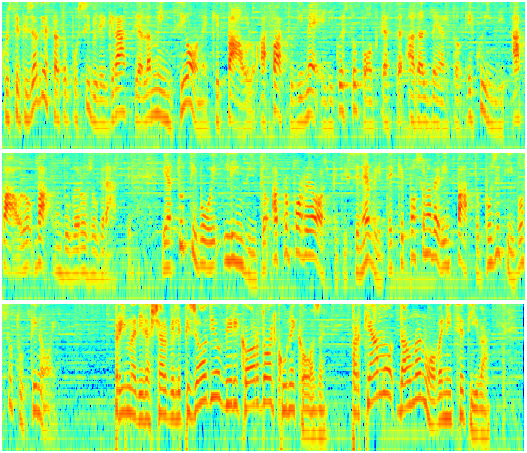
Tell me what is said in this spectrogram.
Questo episodio è stato possibile grazie alla menzione che Paolo ha fatto di me e di questo podcast ad Alberto e quindi a Paolo va un doveroso grazie e a tutti voi l'invito a proporre ospiti, se ne avete, che possono avere impatto positivo su tutti noi. Prima di lasciarvi l'episodio vi ricordo alcune cose. Partiamo da una nuova iniziativa.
